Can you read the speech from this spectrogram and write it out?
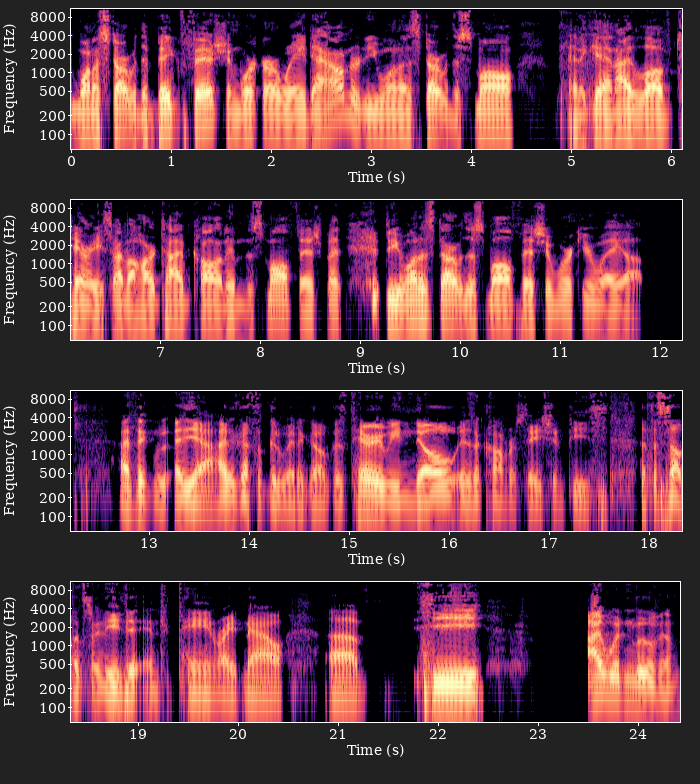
want to start with the big fish and work our way down, or do you want to start with the small? And again, I love Terry, so I have a hard time calling him the small fish. But do you want to start with the small fish and work your way up? I think, yeah, I think that's a good way to go because Terry, we know is a conversation piece that the Celtics are need to entertain right now. Uh, he, I wouldn't move him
